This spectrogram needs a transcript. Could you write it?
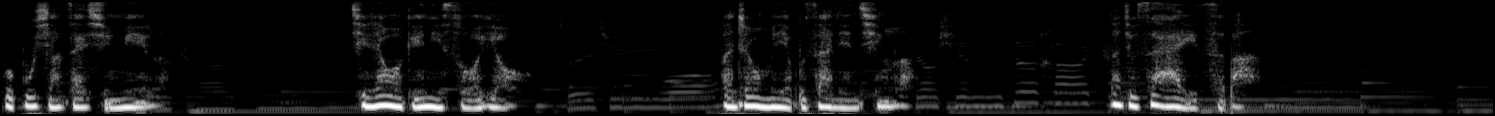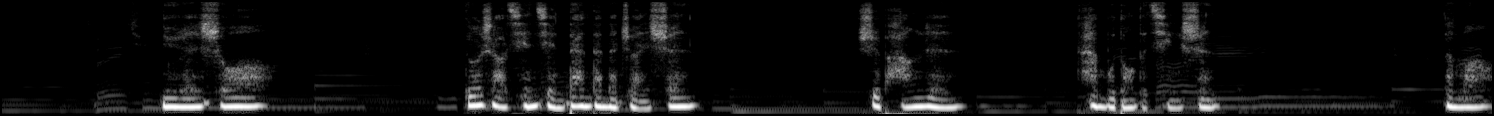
我不想再寻觅了，请让我给你所有。反正我们也不再年轻了，那就再爱一次吧。”女人说：“多少简简单单的转身，是旁人看不懂的情深。”那么，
